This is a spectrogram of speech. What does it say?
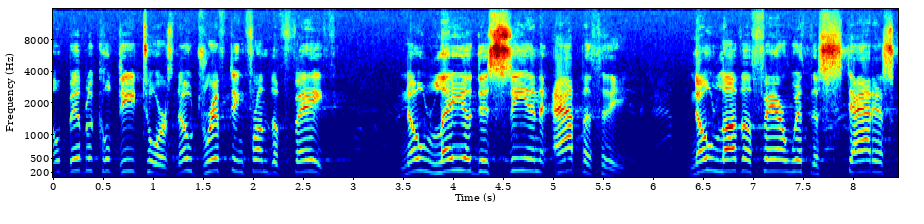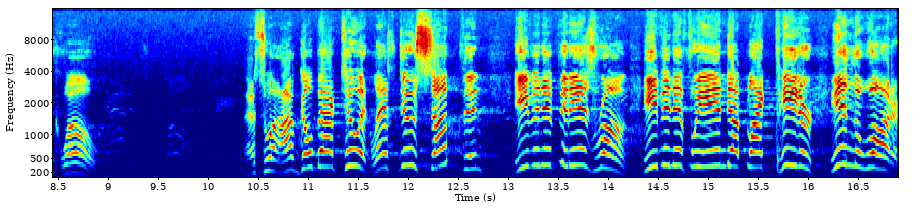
No biblical detours, no drifting from the faith no Laodicean apathy, no love affair with the status quo. That's why I'll go back to it. Let's do something, even if it is wrong, even if we end up like Peter in the water.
